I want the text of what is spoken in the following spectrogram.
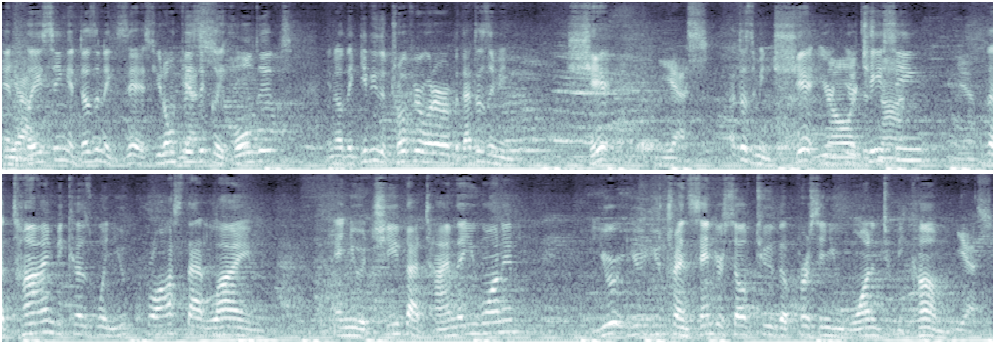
and Yeah. placing, it doesn't exist. You don't Yes. physically hold it. You know, they give you the trophy or whatever, but that doesn't mean shit. Yes. That doesn't mean shit. You're, No, you're it does not. chasing Yeah. the time because when you cross that line and you achieve that time that you wanted, you're, you you transcend yourself to the person you wanted to become. Yes.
